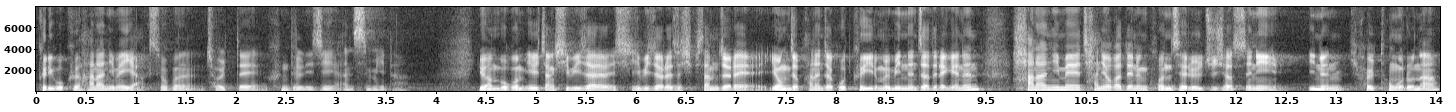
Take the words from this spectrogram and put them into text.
그리고 그 하나님의 약속은 절대 흔들리지 않습니다. 요한복음 1장 12절, 12절에서 13절에 영접하는 자 곧 그 이름을 믿는 자들에게는 하나님의 자녀가 되는 권세를 주셨으니 이는 혈통으로나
